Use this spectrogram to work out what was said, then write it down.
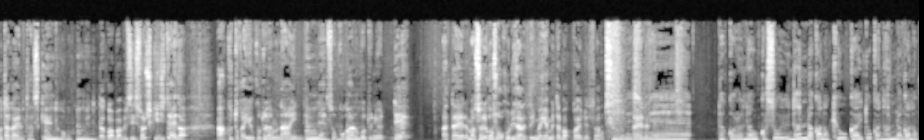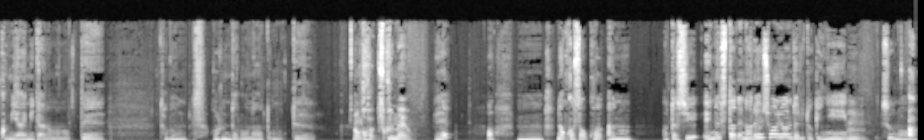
お互いの助け合いとかも含めて。だからまあ別に組織自体が悪とかいうことでもないんだよね。そこがあることによって、与える。まあそれこそ掘りされて今辞めたばっかりでさ。そうですね。だからなんかそういう何らかの協会とか何らかの組合みたいなものって、多分あるんだろうなと思って。なんか作んなよ。え？あ、うん、なんかさ、こあの、私、N スタでナレーション読んでる時に、その、あ、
